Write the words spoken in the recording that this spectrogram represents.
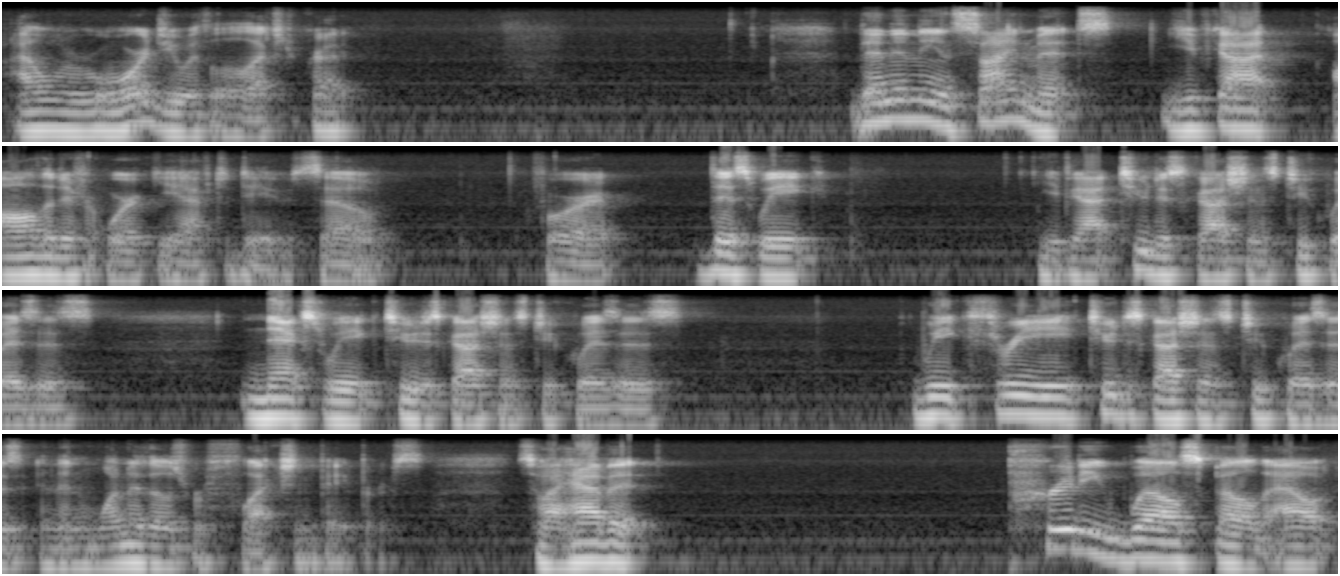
I will reward you with a little extra credit. Then in the assignments, you've got all the different work you have to do. So for this week, you've got two discussions, two quizzes. Next week, two discussions, two quizzes. Week three, two discussions, two quizzes, and then one of those reflection papers. So I have it pretty well spelled out.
